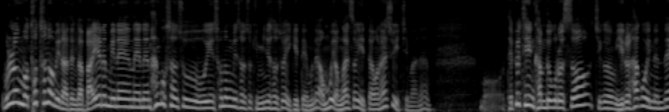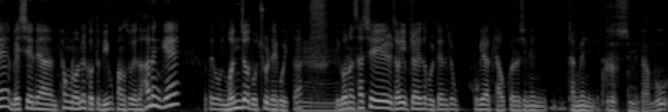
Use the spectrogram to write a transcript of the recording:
물론 뭐 토트넘이라든가 바이에른 뮌헨에는 한국 선수인 손흥민 선수, 김민재 선수가 있기 때문에 업무 연관성이 있다고는 할 수 있지만은 뭐 대표팀 감독으로서 지금 일을 하고 있는데 메시에 대한 평론을 그것도 미국 방송에서 하는 게 어떻게 보면 먼저 노출되고 있다. 음. 이거는 사실 저희 입장에서 볼 때는 좀 고개가 갸웃거려지는 장면입니다. 그렇습니다. 뭐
